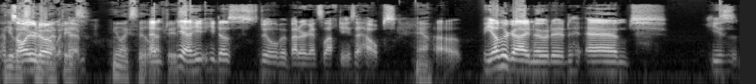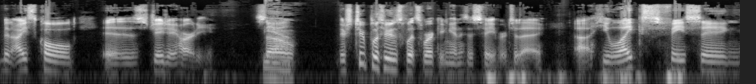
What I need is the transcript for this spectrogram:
And that's all you're doing with him. He likes to hit And lefties. yeah, he, he does do a little bit better against lefties. It helps. Yeah. Uh, the other guy noted, and he's been ice cold, is JJ Hardy. So Yeah. there's two platoon splits working in his favor today. Uh, he likes facing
